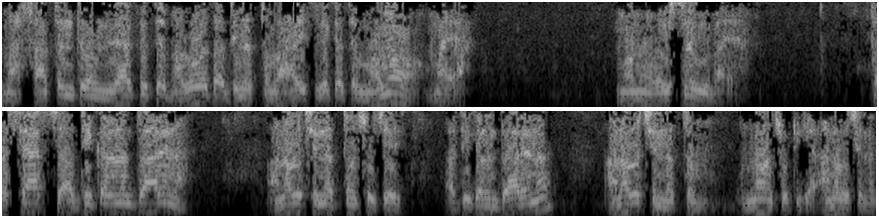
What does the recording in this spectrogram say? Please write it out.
स्वातंत्र निराकृत भगवत अधीनत्व इसलिए कहते मम माया। मम वैष्णवी माया। तस्या अधिकरण द्वारा न अनवच्छिन्न सूचे अधिकरण द्वारा न अनवचिन्न न छूट गया अनवचिन्न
